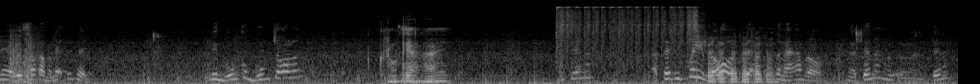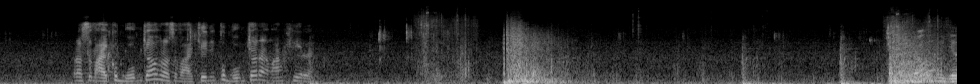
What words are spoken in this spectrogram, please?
នេះវាសតតែម្នាក់ទៀតទេ Nimbuko buongiorno. Krotea hai. Atena. Atena đi phi rồi. Atena bro. Atena Atena. Rồi sao bài có bốn chó rồi sao bài chơi có bốn chó đang ăn kia là. Giờ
